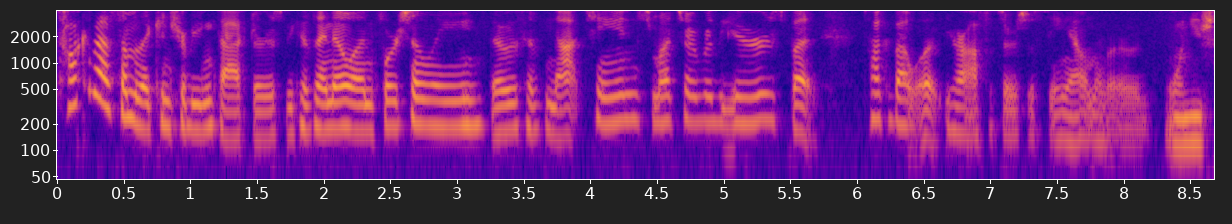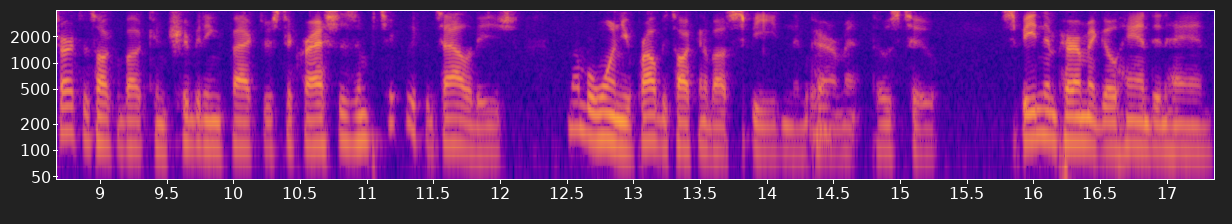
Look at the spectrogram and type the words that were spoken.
Talk about some of the contributing factors because I know unfortunately those have not changed much over the years, but talk about what your officers are seeing out on the roads. When you start to talk about contributing factors to crashes and particularly fatalities, number one, you're probably talking about speed and impairment, mm-hmm. those two. Speed and impairment go hand in hand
